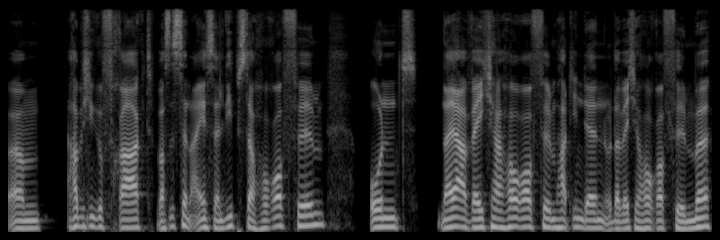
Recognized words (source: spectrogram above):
ähm, habe ich ihn gefragt, was ist denn eigentlich sein liebster Horrorfilm? Und naja, welcher Horrorfilm hat ihn denn oder welche Horrorfilme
